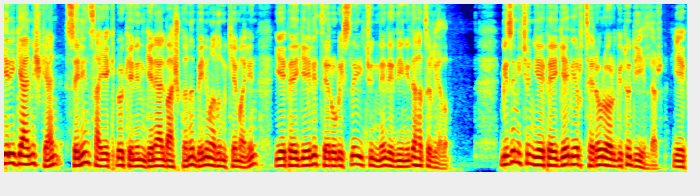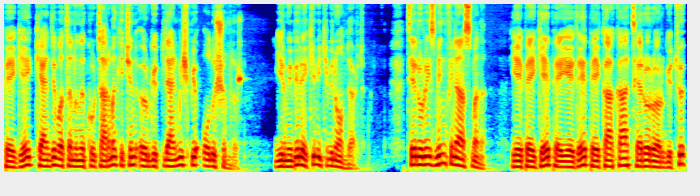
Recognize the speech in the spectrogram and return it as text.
Yeri gelmişken Selin Sayek Böke'nin genel başkanı benim adım Kemal'in YPG'li teröristler için ne dediğini de hatırlayalım. Bizim için YPG bir terör örgütü değildir. YPG kendi vatanını kurtarmak için örgütlenmiş bir oluşumdur. 21 Ekim 2014 Terörizmin finansmanı YPG, PYD, PKK terör örgütü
